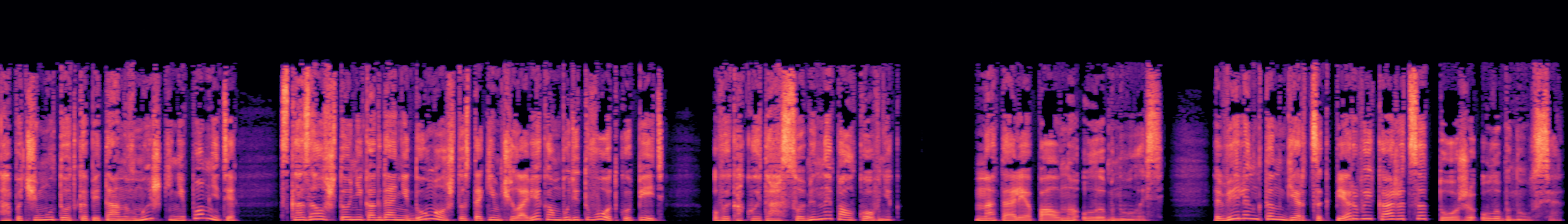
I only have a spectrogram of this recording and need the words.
«А почему тот капитан в мышке, не помните, сказал, что никогда не думал, что с таким человеком будет водку пить, «Вы какой-то особенный полковник?» Наталья Павловна улыбнулась. Веллингтон, герцог первый, кажется, тоже улыбнулся.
